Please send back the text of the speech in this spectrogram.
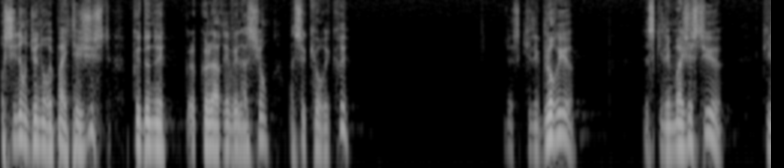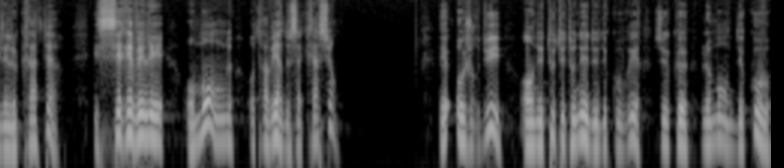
Oh, sinon, Dieu n'aurait pas été juste que donner que la révélation à ceux qui auraient cru de ce qu'il est glorieux, de ce qu'il est majestueux, qu'il est le Créateur. Il s'est révélé au monde au travers de sa création. Et aujourd'hui, on est tout étonné de découvrir ce que le monde découvre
